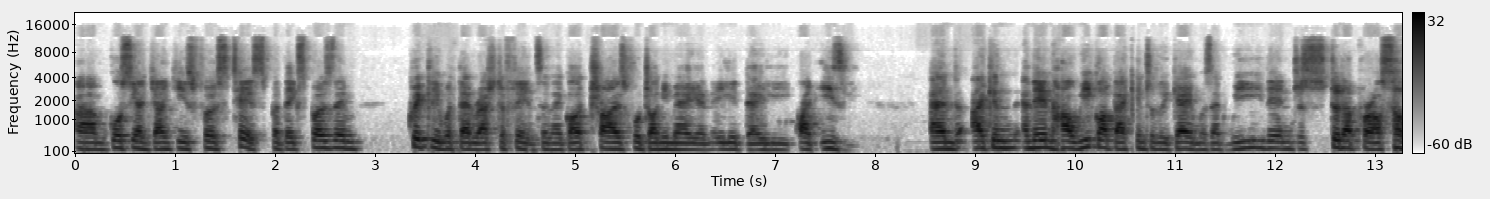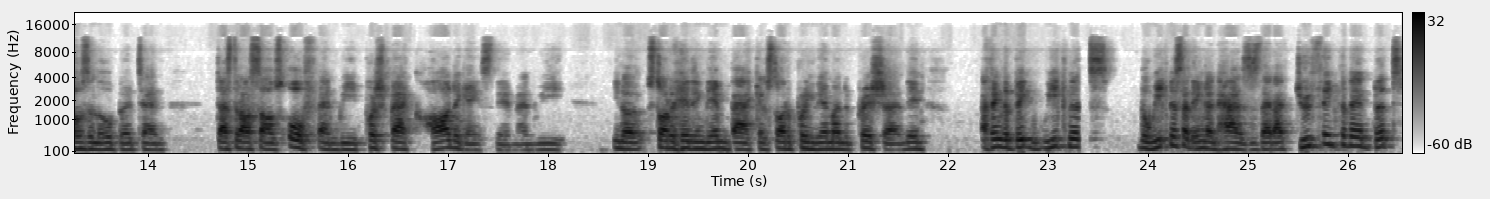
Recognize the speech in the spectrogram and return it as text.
um, Nkosi and Jantjies' first test, but they exposed them quickly with that rush defense, and they got tries for Jonny May and Elliot Daly quite easily. And I can, and then how we got back into the game was that we then just stood up for ourselves a little bit and dusted ourselves off, and we pushed back hard against them, and we, you know, started hitting them back and started putting them under pressure, and then I think the big weakness, the weakness that England has, is that I do think that they're a bit,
